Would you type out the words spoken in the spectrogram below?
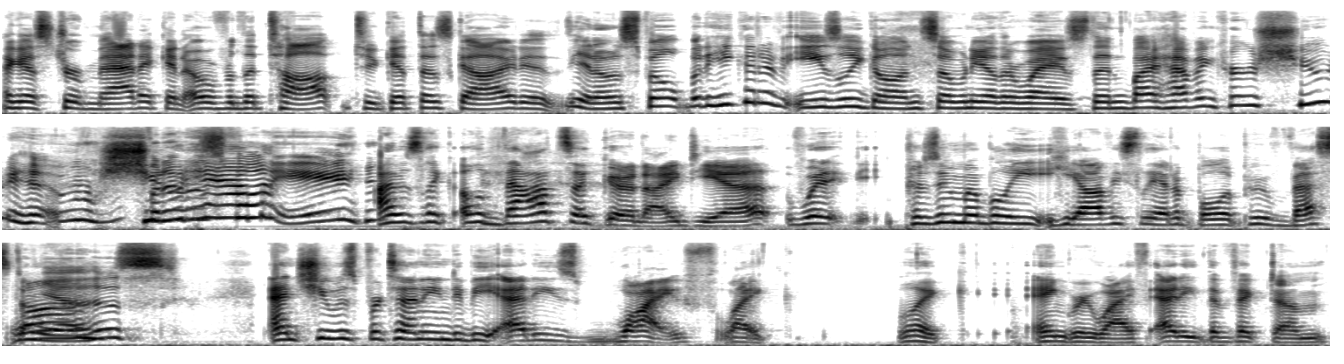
I guess, dramatic and over the top to get this guy to, you know, spill. But he could have easily gone so many other ways than by having her shoot him. Shoot but it was him? funny. I was like, oh, that's a good idea. What, presumably, he obviously had a bulletproof vest on. yes. and she was pretending to be Eddie's wife, like like angry wife, Eddie the victim,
